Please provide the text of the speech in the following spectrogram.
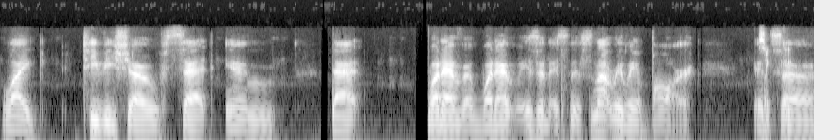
like TV show set in that whatever whatever is it it's, it's not really a bar It's it's, like uh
